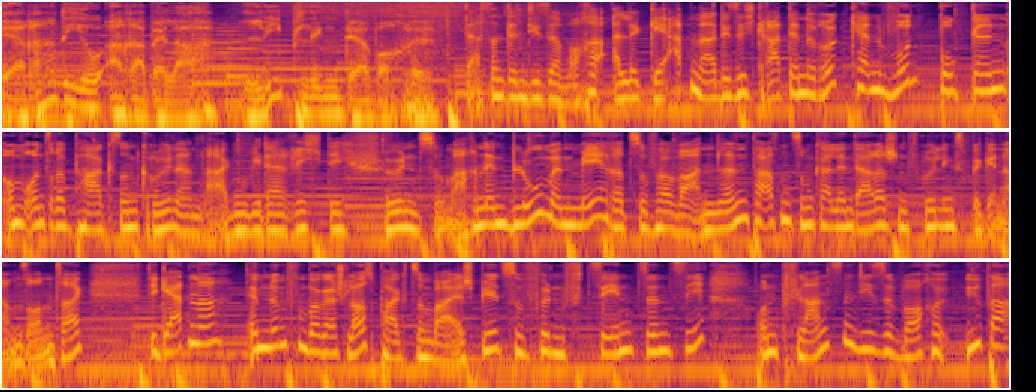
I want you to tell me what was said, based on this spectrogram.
Der Radio Arabella, Liebling der Woche. Das sind in dieser Woche alle Gärtner, die sich gerade den Rücken wund buckeln, um unsere Parks und Grünanlagen wieder richtig schön zu machen, in Blumenmeere zu verwandeln, passend zum kalendarischen Frühlingsbeginn am Sonntag. Die Gärtner im Nymphenburger Schlosspark zum Beispiel, zu 15 sind sie und pflanzen diese Woche über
